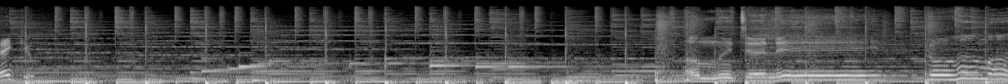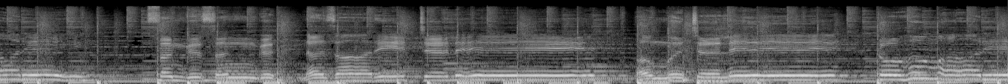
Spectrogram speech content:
थैंक यू हम चले तो हमारे संग संग नजारे चले हम चले तो हमारे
